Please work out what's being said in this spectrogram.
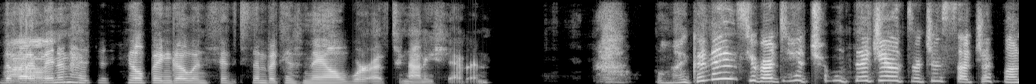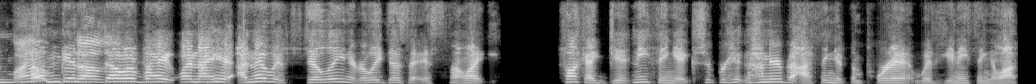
the wow. momentum has just still been going since then because now we're up to 97. Oh my goodness, you're about to hit triple digits, which is such a fun milestone. I'm gonna celebrate when I hit. I know it's silly and it really doesn't. It's not like it's like I get anything extra for hitting 100, but I think it's important with anything to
